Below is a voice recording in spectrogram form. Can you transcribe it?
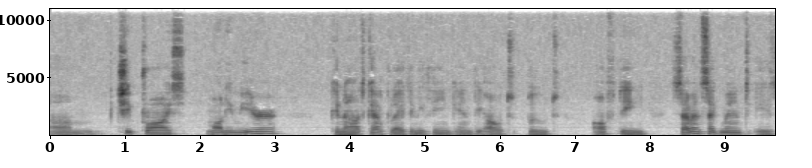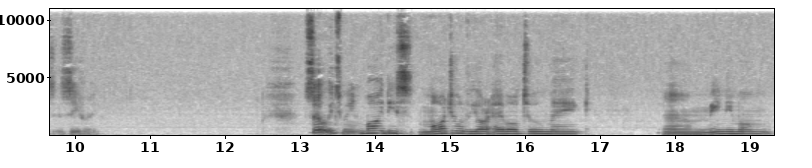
um, cheap price multimeter cannot calculate anything and the output of the 7 segment is 0 so it means by this module we are able to make um, minimum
